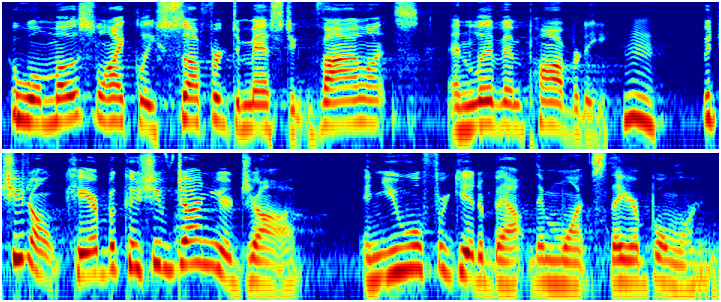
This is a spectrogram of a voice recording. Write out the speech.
who will most likely suffer domestic violence and live in poverty. But you don't care because you've done your job and you will forget about them once they are born.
